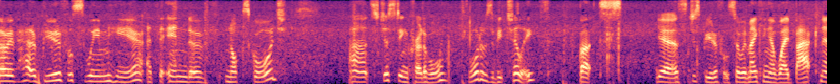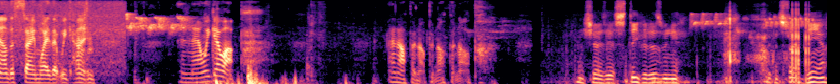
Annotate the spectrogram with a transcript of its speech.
So we've had a beautiful swim here at the end of Knox Gorge. Uh, it's just incredible. The water was a bit chilly, but yeah, it's just beautiful. So we're making our way back now the same way that we came. And now we go up. And up and up and up and up. That shows how steep it is when you're looking straight down.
